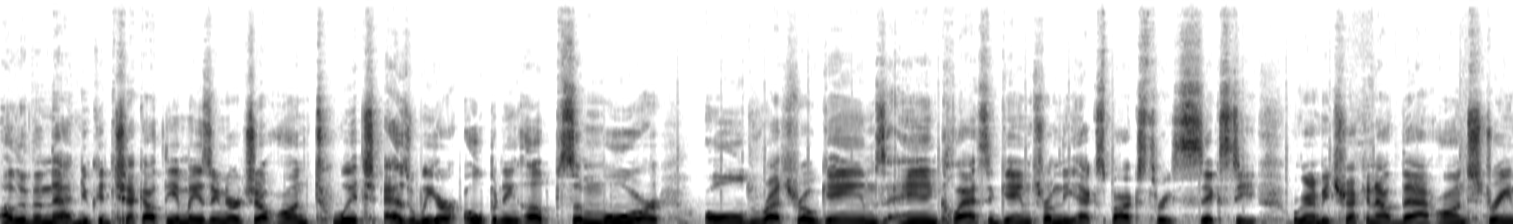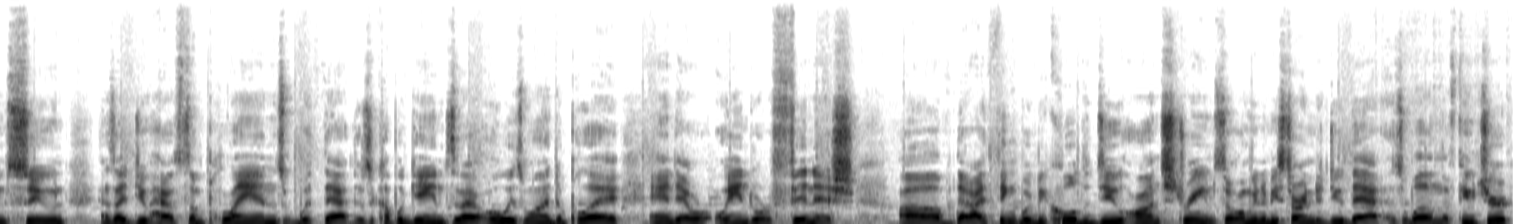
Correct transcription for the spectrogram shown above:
Other than that, you can check out the Amazing Nerd Show on Twitch as we are opening up some more old retro games and classic games from the Xbox 360. We're going to be checking out that on stream soon as I do have some plans with that. There's a couple games that I always wanted to play and or and or finish uh, that I think would be cool to do on stream. So I'm going to be starting to do that as well in the future.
